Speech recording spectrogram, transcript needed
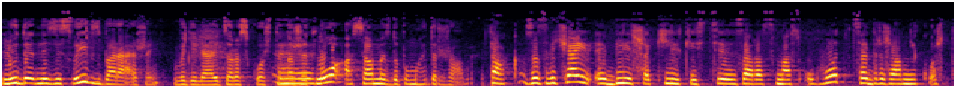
люди не зі своїх збережень виділяють зараз кошти на Е, житло, а саме з допомоги держави. Так, зазвичай е, більша кількість е, зараз в нас угод це державні кошти.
